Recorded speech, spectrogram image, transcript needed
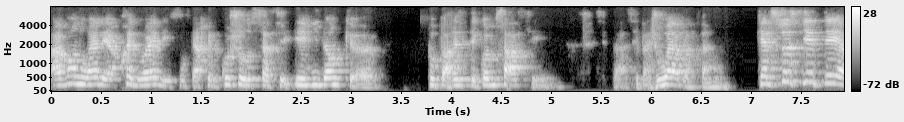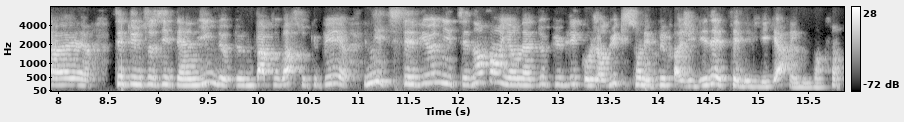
avant Noël et après Noël, il faut faire quelque chose. Ça, c'est évident qu'il ne faut pas rester comme ça. C'est pas, pas jouable. Enfin, quelle société euh, C'est une société indigne de, ne pas pouvoir s'occuper euh, ni de ses vieux ni de ses enfants. Il y en a deux publics aujourd'hui qui sont les plus fragilisés, c'est les vieillards et les enfants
